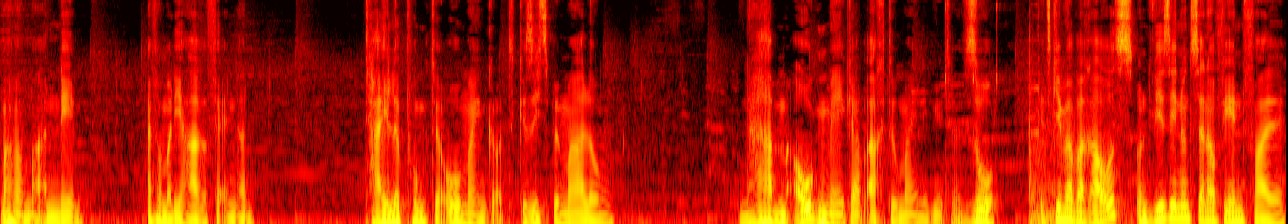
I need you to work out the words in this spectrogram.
Machen wir mal annehmen. Einfach mal die Haare verändern. Teile, Punkte, oh mein Gott. Gesichtsbemalung. Narben, Augen-Make-up, ach du meine Güte. So, jetzt gehen wir aber raus und wir sehen uns dann auf jeden Fall,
